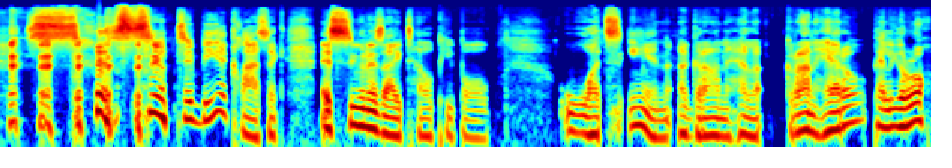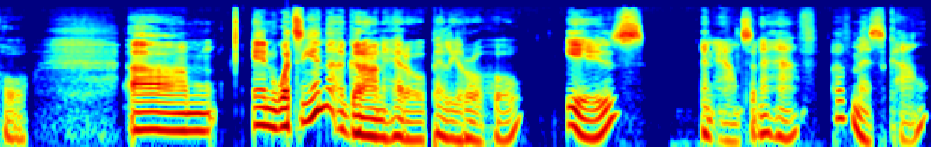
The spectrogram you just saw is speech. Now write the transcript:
Soon to be a classic. As soon as I tell people what's in a granjero, granjero pelirrojo. Um, and what's in a granjero pelirrojo is an ounce and a half of mezcal,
